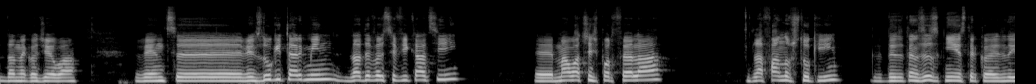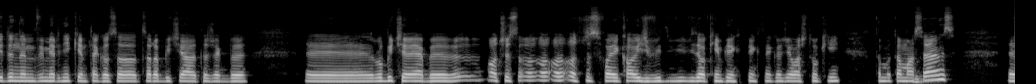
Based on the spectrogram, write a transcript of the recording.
danego dzieła, więc, y, więc długi termin dla dywersyfikacji, mała część portfela dla fanów sztuki, gdy ten zysk nie jest tylko jedynym wymiernikiem tego, co, co robicie, ale też jakby y, lubicie jakby oczy, o, oczy swoje koić widokiem pięk, pięknego dzieła sztuki, to, to ma sens. Yy,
